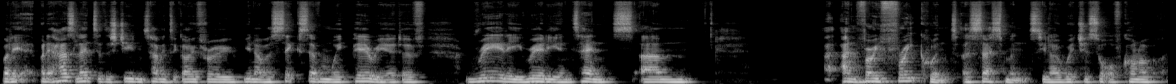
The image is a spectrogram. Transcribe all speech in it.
But it, but it has led to the students having to go through, you know, a six, seven week period of really, really intense um, and very frequent assessments, you know, which are sort of kind of,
